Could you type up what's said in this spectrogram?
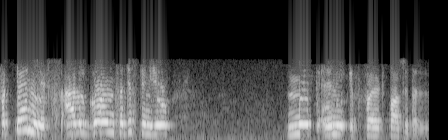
For 10 minutes, I will go on suggesting you make any effort possible.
